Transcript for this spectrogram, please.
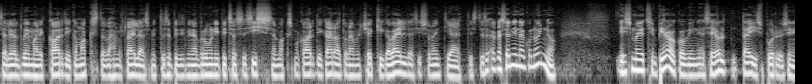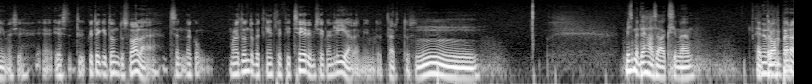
seal ei olnud võimalik kaardiga maksta, vähemalt väljas, mitte. Sa pidid minema Ruuni pitsasse sisse, maksma kaardiga ära, tulema tšekiga välja, siis sulle anti jäätist, aga see oli nagu nunnu. Ja siis ma jõudsin Pirogovini ja see ei olnud täis purjus inimesi. Ja, ja see kuidagi tundus vale, et see on nagu, mulle tundub, et gentrifitseerimisega on liiale mindud Tartus. Mm.. mis me teha saaksime? et me rohkem,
